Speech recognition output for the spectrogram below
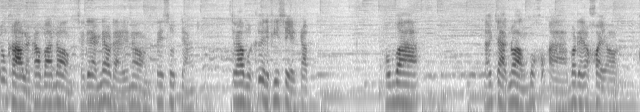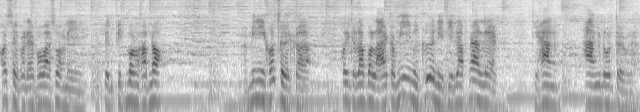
ลงข่าวแหละครับว่าน้อง แสดงแนวใดน้องในสุดอย่างจะเราเมื่อคืนในพิเศษครับ ผมว่า หลังจากน้องบ่อ่าบ่ได้ค่อยออกคอนเสิร์ตบ่ได้เพราะว่าช่วงนี้มันเป็นปิดวงครับเนาะมินิคอนเสิร์ตก็เพิ่นก็รับบ่หลายก็มีมื้อคืนนี่ที่รับงานแรกที่ห้างห้างโดนเติบแล้ว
